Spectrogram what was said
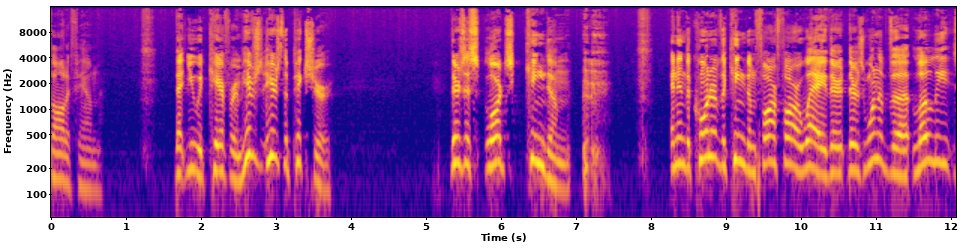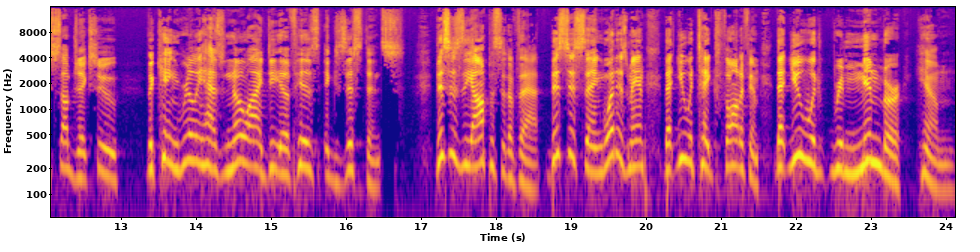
thought of him that you would care for him. Here's, here's the picture there's this large kingdom. and in the corner of the kingdom, far, far away, there, there's one of the lowly subjects who the king really has no idea of his existence. This is the opposite of that. This is saying, What is man that you would take thought of him, that you would remember him,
